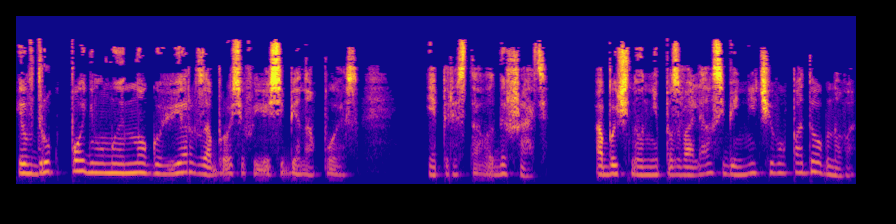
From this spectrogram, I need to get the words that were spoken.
и вдруг поднял мою ногу вверх, забросив ее себе на пояс. Я перестала дышать. Обычно он не позволял себе ничего подобного.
